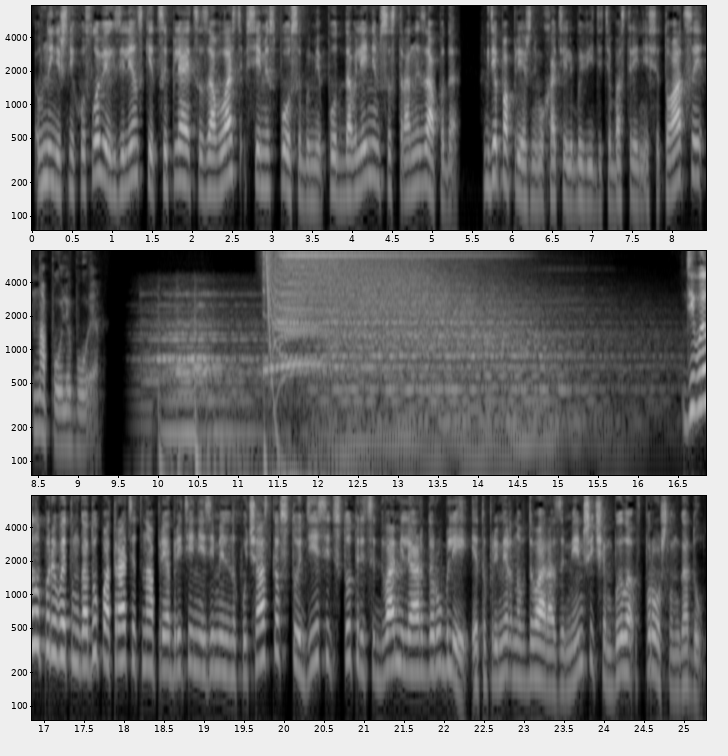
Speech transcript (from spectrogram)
в нынешних условиях Зеленский цепляется за власть всеми способами под давлением со стороны Запада, где по-прежнему хотели бы видеть обострение ситуации на поле боя. Девелоперы в этом году потратят на приобретение земельных участков 110-132 миллиарда рублей. Это примерно в два раза меньше, чем было в прошлом году.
